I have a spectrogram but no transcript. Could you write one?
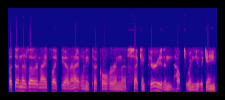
But then there's other nights like the other night when he took over in the second period and helped win you the game.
